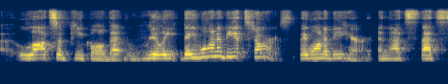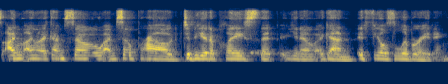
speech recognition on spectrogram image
uh, lots of people that really they want to be at Starz they want to be here. And that's that's I'm, I'm like i'm so i'm so proud to be at a place that you know again it feels liberating.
